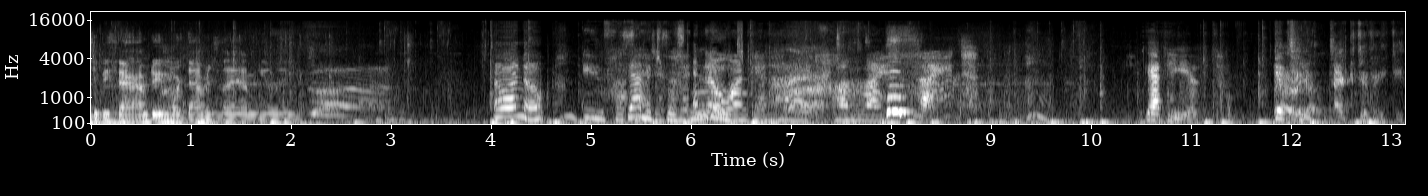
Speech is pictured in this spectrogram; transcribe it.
To be fair, I'm doing more damage than I am healing. Oh, I know. Damage boost No engaged. one can hide from my sight. Get healed. Get healed. Activated.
